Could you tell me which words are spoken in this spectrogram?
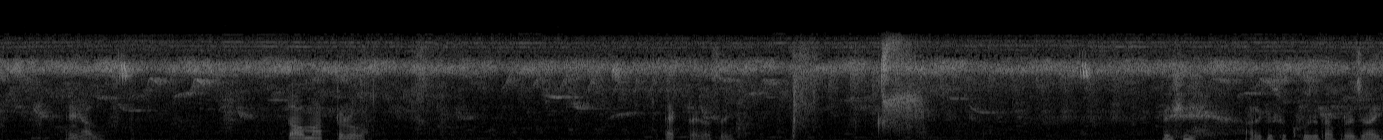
এই হাল। তাও মাত্র একটা গাছেই। দেখি আর কিছু খুঁজে তারপরে যাই।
